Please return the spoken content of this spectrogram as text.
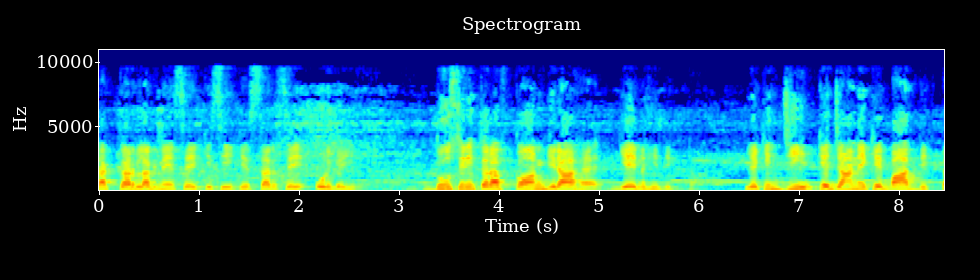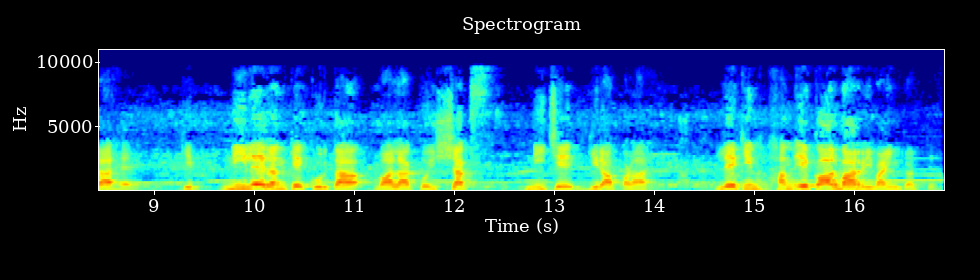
टक्कर लगने से किसी के सर से उड़ गई है। दूसरी तरफ़ कौन गिरा है, ये नहीं दिखता। लेकिन जीप के जाने के बाद दिखता है कि नीले रंग के कुर्ता वाला कोई शख्स नीचे गिरा पड़ा है। लेकिन हम एक और बार रिवाइंड करते हैं।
